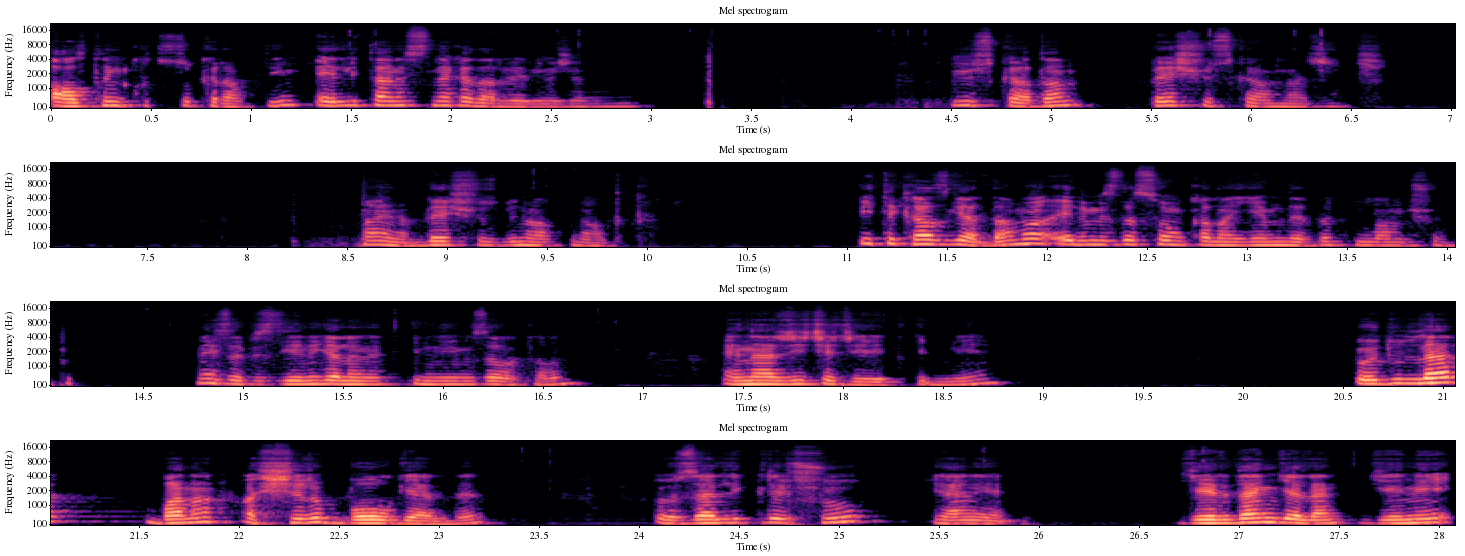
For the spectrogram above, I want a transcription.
altın kutusu craftlayayım. 50 tanesi ne kadar veriyor acaba? 100k'dan 500k verecek. Aynen 500 bin altın aldık. Bir tık az geldi ama elimizde son kalan yemleri de kullanmış olduk. Neyse biz yeni gelen etkinliğimize bakalım. Enerji içeceği etkinliği. Ödüller bana aşırı bol geldi. Özellikle şu yani geriden gelen yeni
